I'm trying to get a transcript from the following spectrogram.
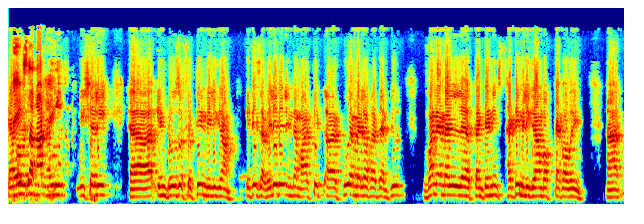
are not initially uh, in dose of 15 milligram. It is available in the market, uh, 2 ml of the ampule, 1 ml uh, containing 30 milligram of papaverine. Uh,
